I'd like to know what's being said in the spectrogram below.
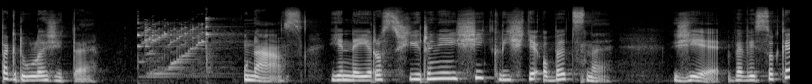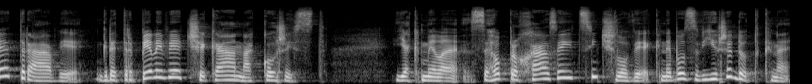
tak důležité. U nás je nejrozšířenější klíště obecné. Žije ve vysoké trávě, kde trpělivě čeká na kořist. Jakmile se ho procházející člověk nebo zvíře dotkne,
